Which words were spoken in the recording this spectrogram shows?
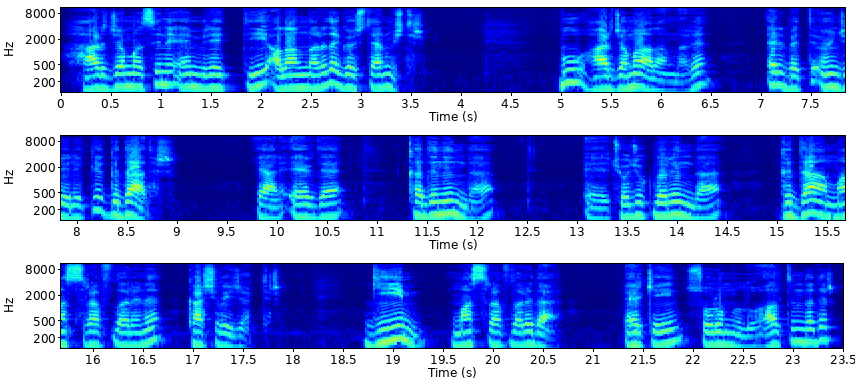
harcamasını emrettiği alanları da göstermiştir. Bu harcama alanları elbette öncelikle gıdadır. Yani evde kadının da e, çocukların da gıda masraflarını karşılayacaktır. Giyim masrafları da erkeğin sorumluluğu altındadır.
